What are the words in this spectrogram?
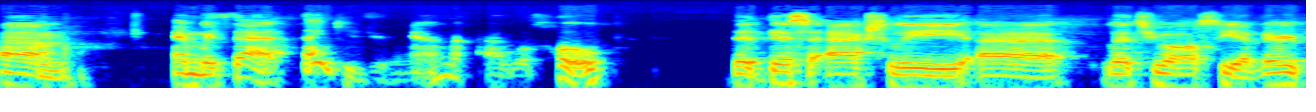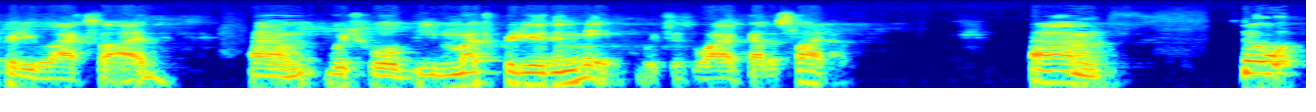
Um, and with that, thank you, Julianne. I will hope that this actually uh, lets you all see a very pretty black slide um, which will be much prettier than me, which is why I've got a slide up. Um, so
